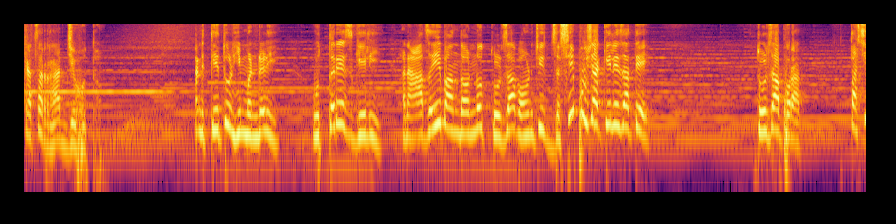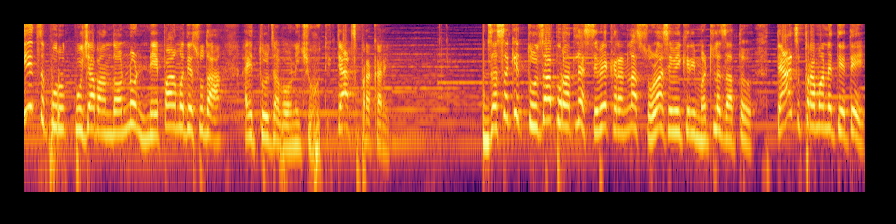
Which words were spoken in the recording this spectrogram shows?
त्याचं राज्य होतं. आणि तेथून ही मंडळी उत्तरेस गेली आणि आजही बांधवांनो तुळजाभवानीची जशी पूजा केली जाते तुळजापुरात तशीच पुर पूजा बांधवांनो नेपाळमध्ये सुद्धा आई तुळजाभवानीची होती. त्याच प्रकारे. जसं की तुळजापुरातल्या सेवेकरांना सोळा सेवेकरी म्हटलं जातं त्याचप्रमाणे तेथे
